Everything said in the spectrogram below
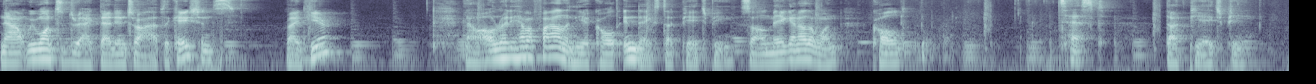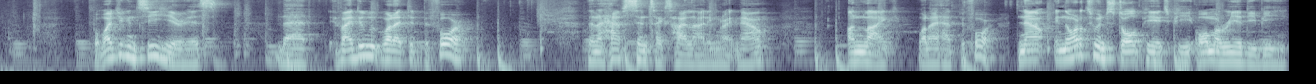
Now we want to drag that into our applications right here. Now I already have a file in here called index.php, so I'll make another one called test.php. But what you can see here is that if I do what I did before, then I have syntax highlighting right now, unlike what I had before. Now, in order to install PHP or MariaDB,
